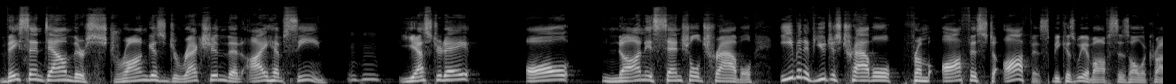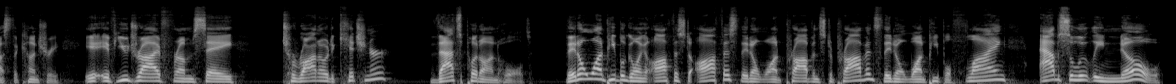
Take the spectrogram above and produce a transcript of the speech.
they sent down their strongest direction that I have seen. Mm-hmm. Yesterday, all non essential travel, even if you just travel from office to office, because we have offices all across the country, if you drive from, say, Toronto to Kitchener, that's put on hold. They don't want people going office to office. They don't want province to province. They don't want people flying. Absolutely no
